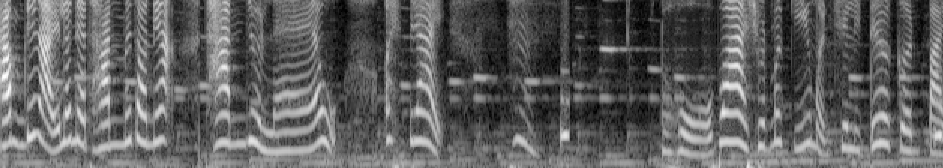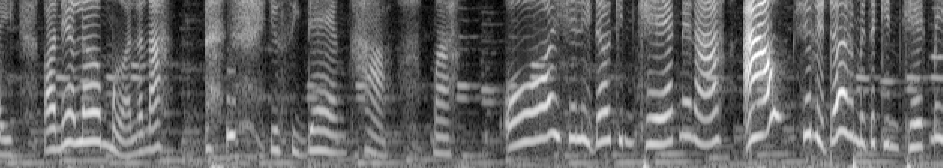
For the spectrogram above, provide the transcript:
ทำที่ไหนแล้วเนี่ยทันไหมตอนเนี้ย ทันอยู่แล้ว เอ้ยไม่ได้โอ้โหว่าชุดเมื่อกี้เหมือนเชลิเดอร์เกินไป ตอนเนี้ยเริ่มเหมือนแล้วนะ อยู่สีแดงค่ะ มา โอ้ยเชลีดเดอร์กินเค้กเนี่ยนะ เอ้าเชลีดเดอร์ทำไมจะกินเค้กไม่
